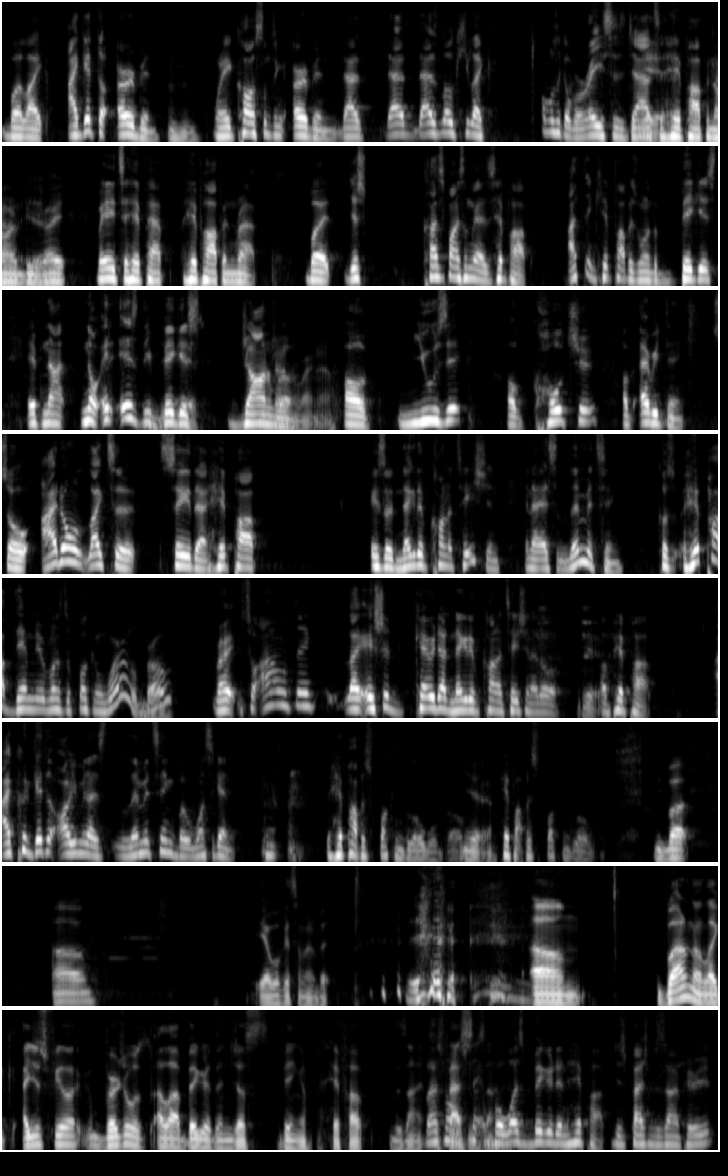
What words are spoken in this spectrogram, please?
But like, I get the urban Mm-hmm. when they call something urban. That's that that's low key like almost like a racist jab to hip hop and R and B, right? Maybe to hip hop, hip hop and rap. But just classifying something as hip hop, I think hip hop is one of the biggest, if not no, it is the biggest genre, Genre right now. of music, of culture, of everything. So I don't like to say that hip hop is a negative connotation and that it's limiting because hip hop damn near runs the fucking world, bro. Right? So I don't think like it should carry that negative connotation at all Yeah. of hip hop. I could get the argument that it's limiting, but once again, hip hop is fucking global, bro. Yeah. Hip hop is fucking global. But, um, yeah, we'll get some in a bit. Um, but I don't know. Like, I just feel like Virgil was a lot bigger than just being a hip hop design. But that's what I'm saying. designer. But what's bigger than hip hop? Just fashion design, period.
